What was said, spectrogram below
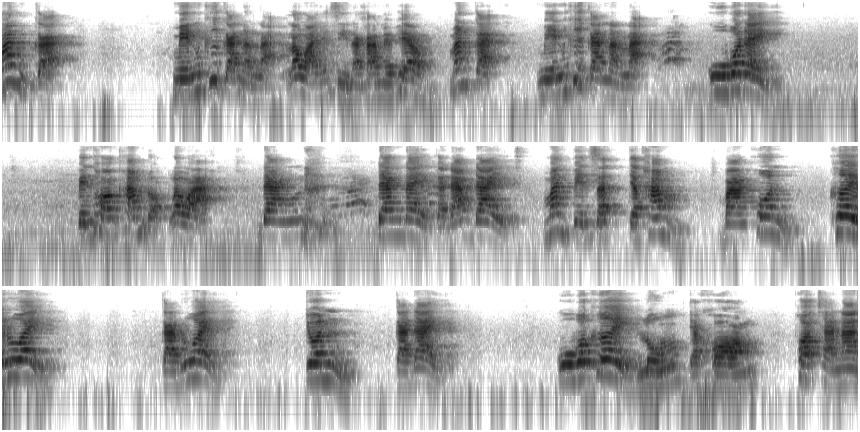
มันกะเหม็นคือกันนั่นละเราว่าจังซี่นะคะแม่แพ้วมันกะเหม็นคือกันนั่นละกูบ่ได้เป็นทองคำดอกเราว่าดังดังได้กระดับได้ มันเป็นสัจธรรมบางคนเคยรวยกะรวย จนกะได้ กูบ่เคยหลงจะของ เพราะฉะนั้น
